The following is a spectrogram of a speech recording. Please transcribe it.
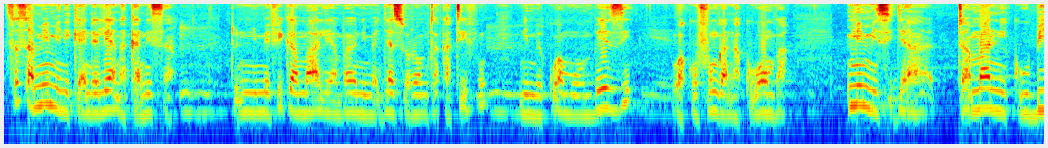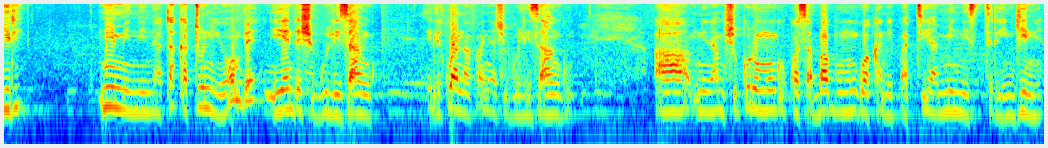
Sasa mimi nikaendelea na kanisa mm -hmm. nimefika mahali ambayo nimejazwa Roho Mtakatifu, mm -hmm. nimekuwa mwombezi wa kufunga na kuomba. Mimi sijatamani kuhubiri, mimi ninataka tu niombe, niende shughuli zangu. Ilikuwa nafanya shughuli zangu. Uh, ninamshukuru Mungu kwa sababu Mungu akanipatia ministry ingine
